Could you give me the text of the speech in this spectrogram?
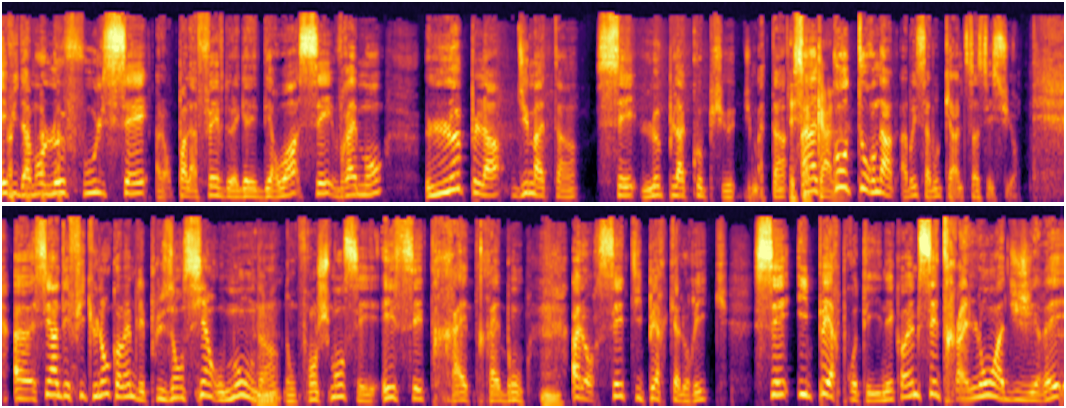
Évidemment, le foule, c'est, alors pas la fève de la galette des rois, c'est vraiment le plat du matin c'est le plat copieux du matin. Et ça incontournable. Ah oui, ça vous cale, ça c'est sûr. Euh, c'est un des féculents quand même les plus anciens au monde. Hein. Mm. Donc franchement, c'est et c'est très très bon. Mm. Alors c'est hyper calorique, c'est hyper protéiné quand même, c'est très long à digérer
